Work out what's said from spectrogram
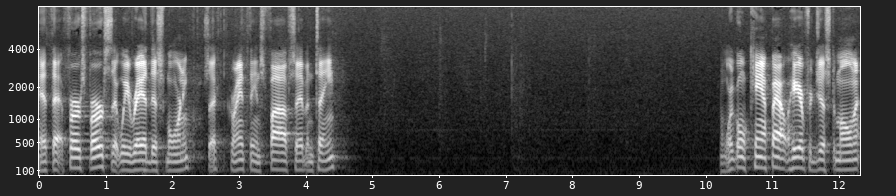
at that first verse that we read this morning, 2 Corinthians 5 17. And we're going to camp out here for just a moment.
